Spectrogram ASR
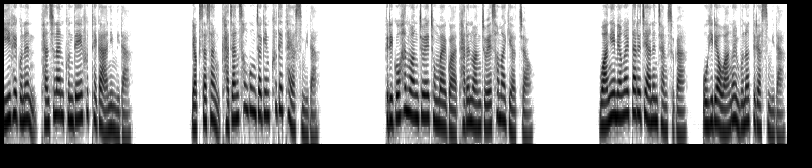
이 회군은 단순한 군대의 후퇴가 아닙니다. 역사상 가장 성공적인 쿠데타였습니다. 그리고 한 왕조의 종말과 다른 왕조의 서막이었죠. 왕의 명을 따르지 않은 장수가 오히려 왕을 무너뜨렸습니다.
